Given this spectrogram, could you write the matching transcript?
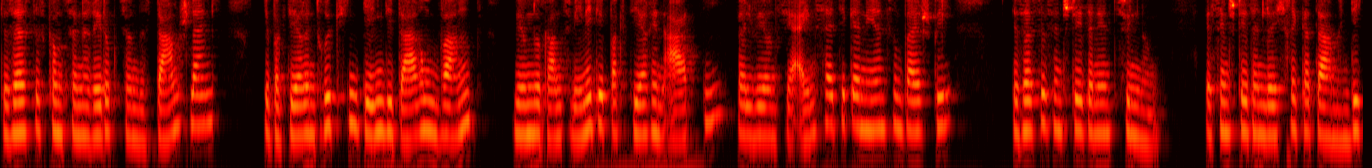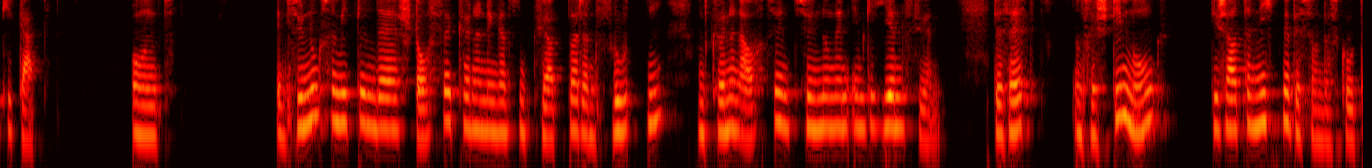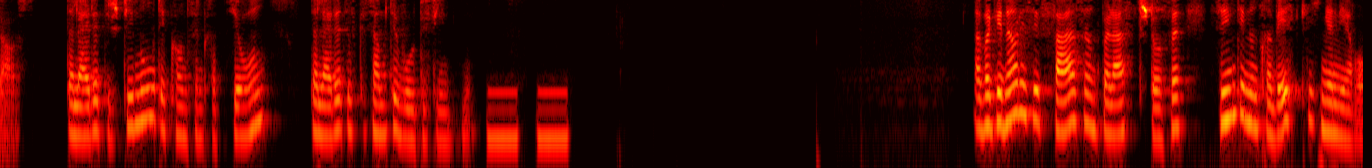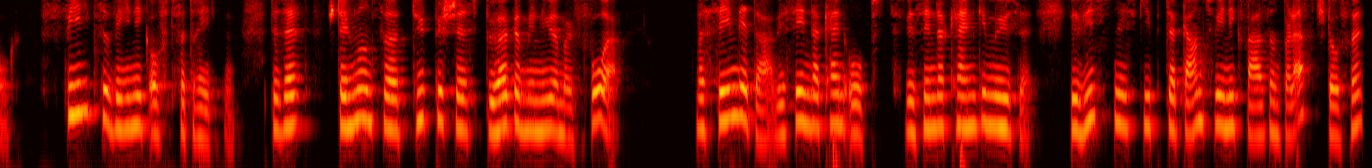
Das heißt, es kommt zu einer Reduktion des Darmschleims, die Bakterien drücken gegen die Darmwand wir haben nur ganz wenige Bakterienarten, weil wir uns sehr einseitig ernähren zum Beispiel. Das heißt, es entsteht eine Entzündung. Es entsteht ein löchriger Darm, ein Leaky Gut. Und entzündungsvermittelnde Stoffe können den ganzen Körper dann fluten und können auch zu Entzündungen im Gehirn führen. Das heißt, unsere Stimmung, die schaut dann nicht mehr besonders gut aus. Da leidet die Stimmung, die Konzentration, da leidet das gesamte Wohlbefinden. Aber genau diese Faser- und Ballaststoffe sind in unserer westlichen Ernährung viel zu wenig oft vertreten. Das heißt, stellen wir uns so ein typisches Burgermenü einmal vor. Was sehen wir da? Wir sehen da kein Obst, wir sehen da kein Gemüse. Wir wissen, es gibt da ganz wenig Faser- und Ballaststoffe.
